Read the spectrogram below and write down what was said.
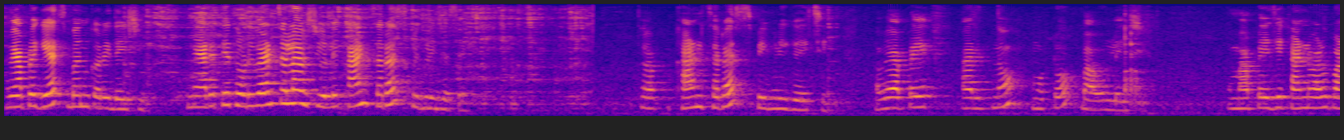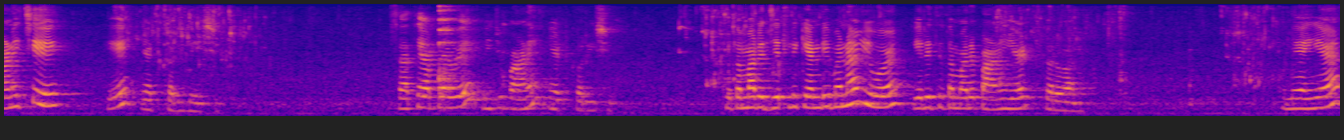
હવે આપણે ગેસ બંધ કરી દઈશું. અને આ રીતે થોડી વાર ચલાવશું એટલે ખાંડ સરસ પીગળી જશે. તો ખાંડ સરસ પીગળી ગઈ છે. હવે આપણે આ રીતનો મોટો બાઉલ લઈશું. એમાં આપણે જે ખાંડવાળું પાણી છે એ એડ કરી દઈશું. સાથે આપણે હવે બીજું પાણી એડ કરીશું. તો તમારે જેટલી કેન્ડી બનાવવી હોય, એ રીતે તમારે પાણી એડ કરવાનું. મેં અહીંયા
